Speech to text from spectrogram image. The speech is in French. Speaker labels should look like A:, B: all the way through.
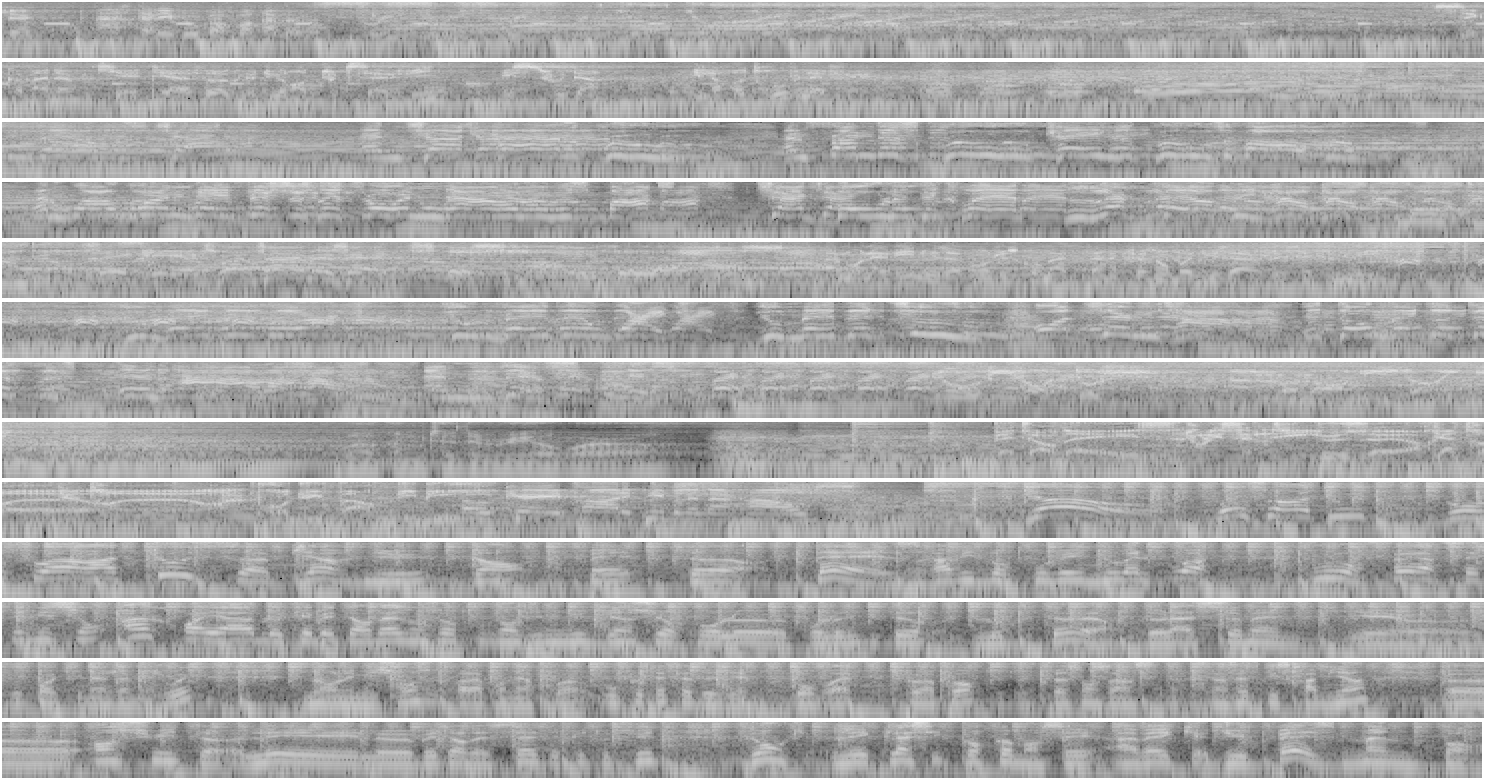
A: messieurs. Installez-vous confortablement.
B: C'est comme un homme qui a été aveugle durant toute sa vie et soudain, il retrouve la vue.
C: And Jack had a groove, and from this groove came the grooves of all grooves. And while one day viciously throwing down on his box, Jack boldly declared, "Let there be house."
D: Say kids, what time is it?
B: À mon avis, nous avons jusqu'au matin. Faisons bon usage de cette nuit.
C: You may be black, you may be white, you may be Jew or Gentile. It don't make a difference in our house. And this is fresh.
B: Nous vivons tous un moment historique.
E: Better Days. Tous les samedis. 2h, 4h. 4h. Produit par Bibi.
F: Okay, party people in the house.
G: Yo Bonsoir à toutes, bonsoir à tous, bienvenue dans Better Days. Ravi de vous retrouver une nouvelle fois pour faire cette émission incroyable qu'est Better Days. On se retrouve dans 10 minutes bien sûr pour le pour l'auditeur l'auditeur de la semaine qui est euh, je crois qu'il n'a jamais joué dans l'émission, ce sera la première fois ou peut-être la deuxième. Bon bref, peu importe, de toute façon c'est un, set qui sera bien. Euh, ensuite les, le Better Days 7 et puis tout de suite donc les classiques pour commencer avec du Basement Boys.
